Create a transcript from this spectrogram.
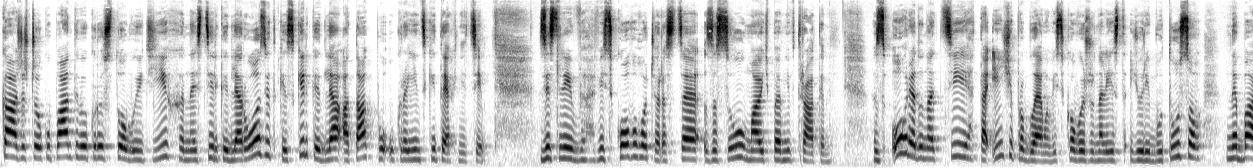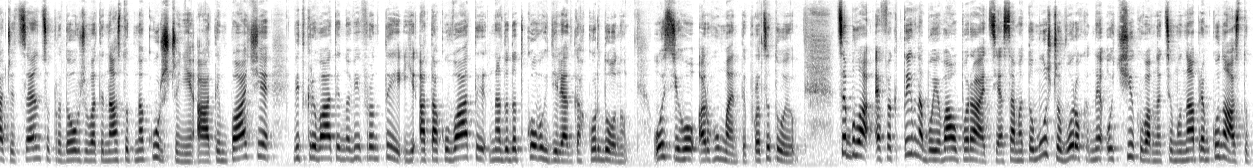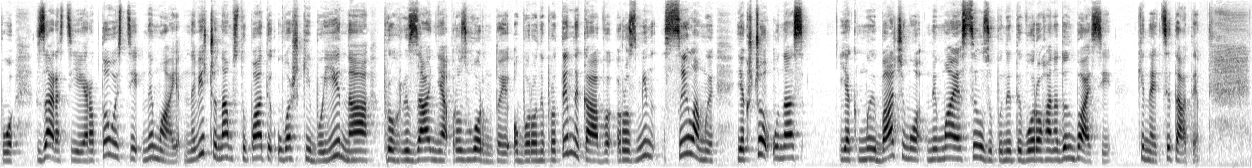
Каже, що окупанти використовують їх не стільки для розвідки, скільки для атак по українській техніці. Зі слів військового, через це ЗСУ мають певні втрати. З огляду на ці та інші проблеми, військовий журналіст Юрій Бутусов не бачить сенсу продовжувати наступ на Курщині, а тим паче відкривати нові фронти і атакувати на додаткових ділянках кордону. Ось його аргументи. Процитую. Це була ефективна бойова операція, саме тому, що ворог не очікував на цьому напрямку наступу. Зараз цієї раптовості немає. Навіщо нам вступати у важкі бої на прогризання розгорнутої оборони противника в розмін силами, якщо у нас, як ми бачимо, немає сил зупинити ворога на Донбасі? Кінець цитати.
